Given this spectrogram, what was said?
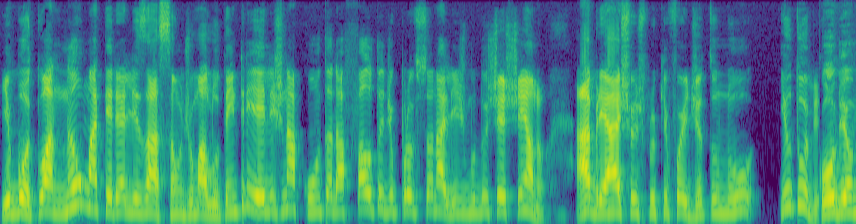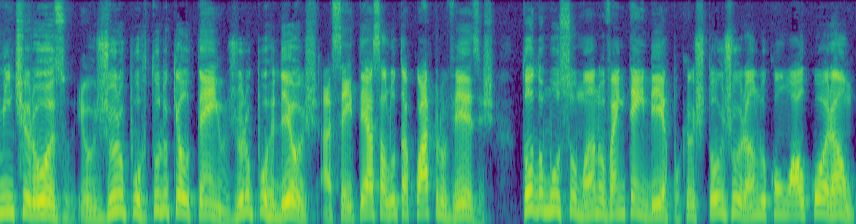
e botou a não materialização de uma luta entre eles na conta da falta de profissionalismo do checheno. Abre aspas para o que foi dito no YouTube. Kobe é um mentiroso. Eu juro por tudo que eu tenho, juro por Deus, aceitei essa luta quatro vezes. Todo muçulmano vai entender, porque eu estou jurando com o Alcorão.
